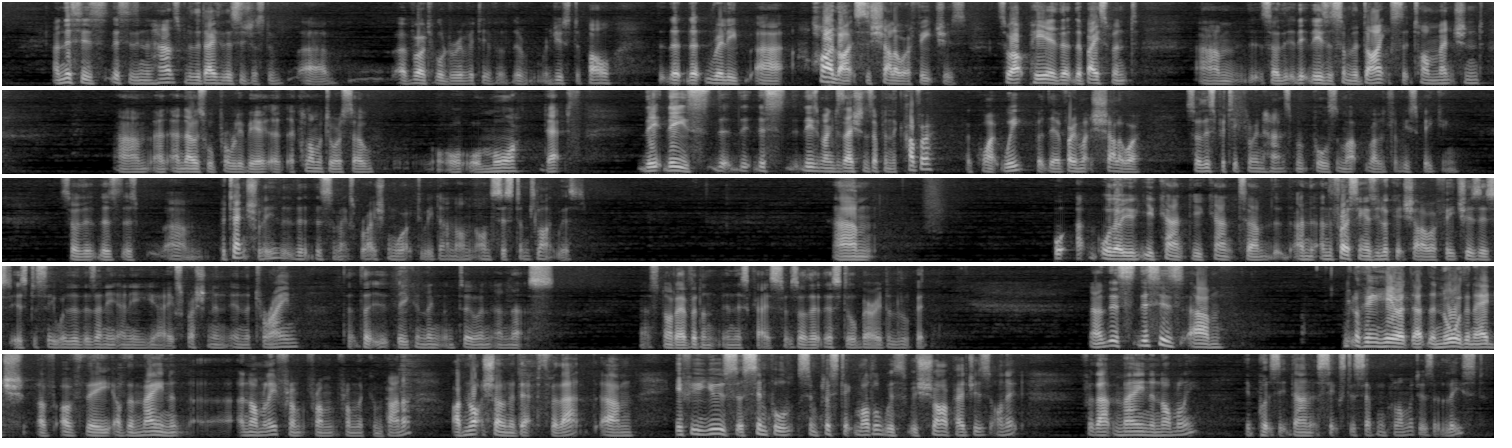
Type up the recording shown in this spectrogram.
And this is, this is an enhancement of the data. This is just a, uh, a vertical derivative of the reduced to pole that, that really uh, highlights the shallower features. So up here, the, the basement, um, so these are some of the dikes that Tom mentioned um, and, and, those will probably be a, a kilometre or so or, or more depth. The, these, the, this, these magnetizations up in the cover are quite weak, but they're very much shallower. So this particular enhancement pulls them up, relatively speaking. So there's, there's um, potentially there's some exploration work to be done on, on systems like this. Um, uh, although you, you can't, you can't um, and, and the first thing as you look at shallower features is, is to see whether there's any, any uh, expression in, in the terrain that, that, you, that you can link them to, and, and that's, that's not evident in this case, so, so they're, still buried a little bit. Now this, this is um, looking here at the, the, northern edge of, of, the, of the main anomaly from, from, from the Coompana. I've not shown a depth for that. Um, if you use a simple, simplistic model with, with sharp edges on it, for that main anomaly. It puts it down at six to seven kilometers at least.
